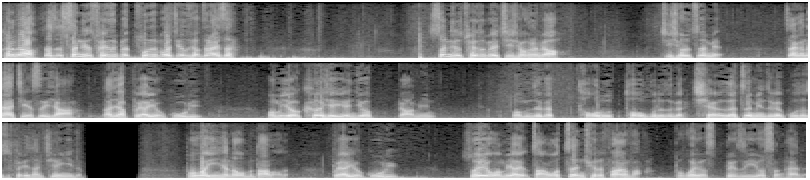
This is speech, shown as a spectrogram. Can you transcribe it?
看到没有？这是身体垂直背，垂直部接住球，再来一次。身体的垂直背击球，看到没有？击球的正面。再跟大家解释一下啊，大家不要有顾虑，我们有科学研究表明。我们这个头颅头骨的这个前额正面这个骨头是非常坚硬的，不会影响到我们大脑的，不要有顾虑。所以我们要掌握正确的方法，不会有对自己有损害的。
